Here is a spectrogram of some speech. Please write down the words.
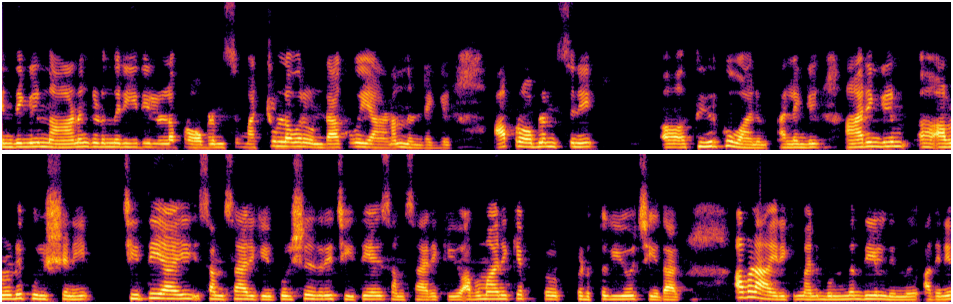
എന്തെങ്കിലും നാണം കെടുന്ന രീതിയിലുള്ള പ്രോബ്ലംസ് മറ്റുള്ളവർ ഉണ്ടാക്കുകയാണെന്നുണ്ടെങ്കിൽ ആ പ്രോബ്ലംസിനെ തീർക്കുവാനും അല്ലെങ്കിൽ ആരെങ്കിലും അവളുടെ പുരുഷനെ ചീത്തയായി സംസാരിക്കുകയോ പുരുഷനെതിരെ ചീത്തയായി സംസാരിക്കുകയോ അപമാനിക്കപ്പെടുത്തുകയോ ചെയ്താൽ അവളായിരിക്കും മുൻപന്തിയിൽ നിന്ന് അതിനെ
